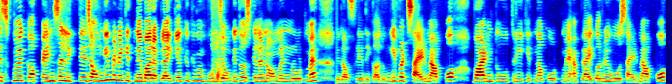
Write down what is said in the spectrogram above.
इसमें पेन से लिखते जाऊँगी, मैंने कितने बार अप्लाई किया, क्योंकि मैं भूल जाऊँगी तो उसके लिए नॉर्मल नोट में रफली दिखा दूँगी। बट साइड में आपको वन, टू, थ्री कितना कोट में अप्लाई कर रही हूँ, वो साइड में आपको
